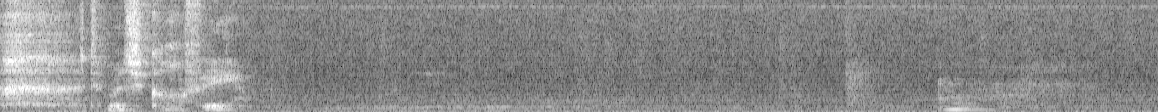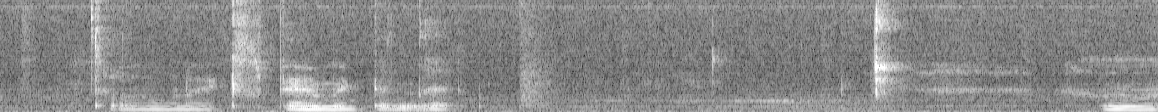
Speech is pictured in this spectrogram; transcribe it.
too much coffee. So I'm going to experiment in that. Oh.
